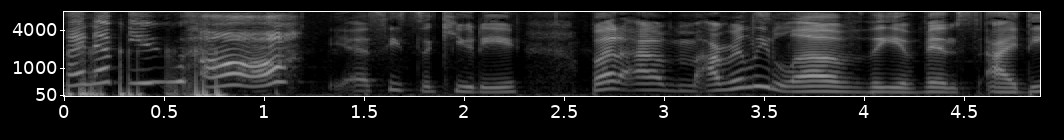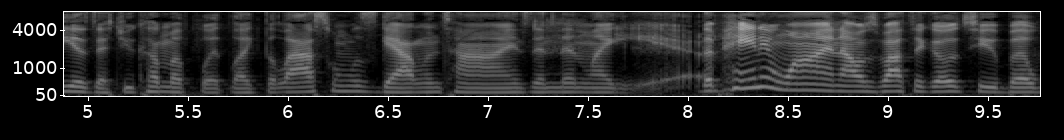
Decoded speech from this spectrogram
my nephew. Aw. Yes, he's a cutie. But um, I really love the events ideas that you come up with. Like the last one was Galentine's, and then like Yeah. the paint and wine I was about to go to, but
